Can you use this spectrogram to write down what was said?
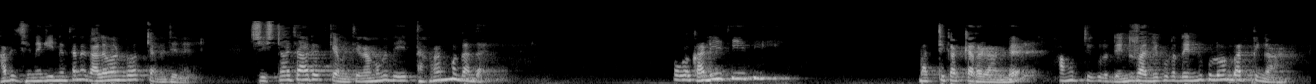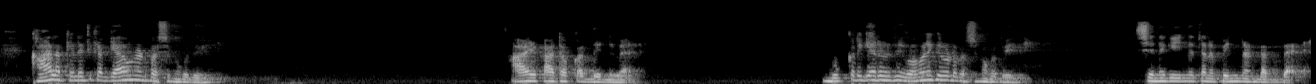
අපි සිනගින්න තැන ගලවන්නවත් කැමති නැහැ. ශිෂ්ටාචාරෙත් කැමති නැහැ. මොකද ඒ තරම්ම ගඳයි. ඔක කඩේ තියදී බත් ටිකක් අරගන්න අමුත්‍යෙකුට දෙන්න රජෙකුට දෙන්න පුළුවන් බත් පිඟාන. කාලා කෙල ටිකක් ගෑවුනාට පස්සේ මොකද වෙන්නේ? ආයෙ කාටවත් දෙන්න බෑ. බුක්කට ගැරුණේ වමන කෙරුවට පස්සේ මොකද වෙන්නේ? සෙනගේ ඉන්න තැන පෙන්වන්නත් බෑ.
